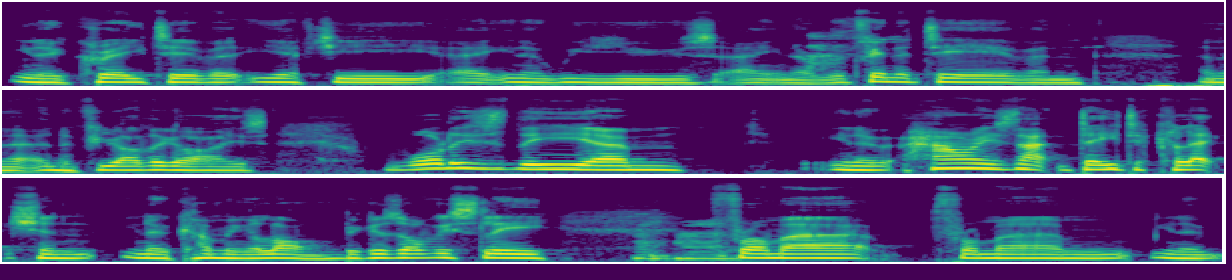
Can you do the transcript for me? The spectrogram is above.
you know creative at EFG. Uh, you know, we use uh, you know Refinitiv and, and and a few other guys. What is the um, you know how is that data collection you know coming along because obviously uh-huh. from a from um you know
